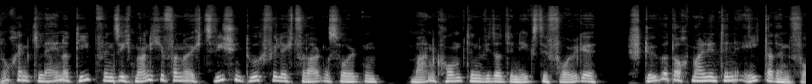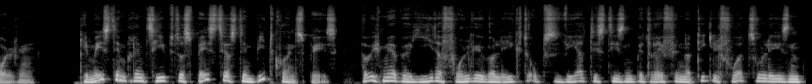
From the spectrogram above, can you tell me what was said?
Noch ein kleiner Tipp, wenn sich manche von euch zwischendurch vielleicht fragen sollten, wann kommt denn wieder die nächste Folge, stöber doch mal in den älteren Folgen. Gemäß dem Prinzip das Beste aus dem Bitcoin Space habe ich mir bei jeder Folge überlegt, ob es wert ist, diesen betreffenden Artikel vorzulesen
